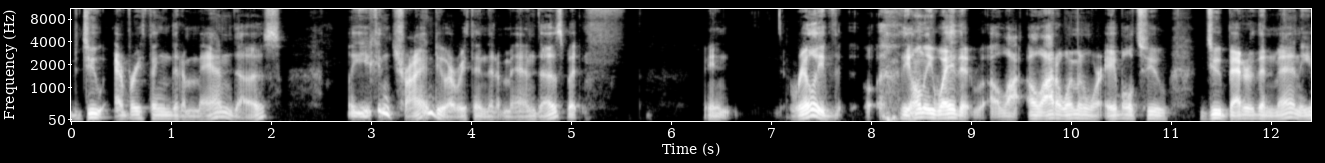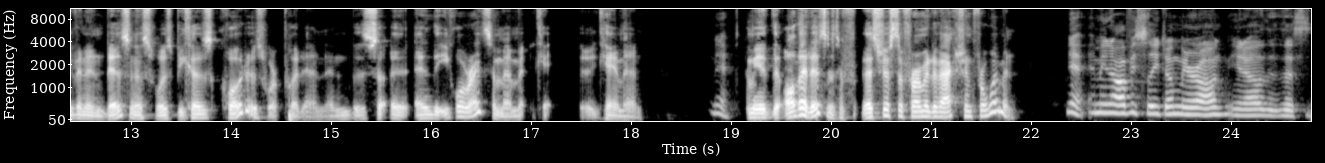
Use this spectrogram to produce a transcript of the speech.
do everything that a man does. Well, you can try and do everything that a man does, but I mean, really, the, only way that a lot a lot of women were able to do better than men, even in business, was because quotas were put in and uh, and the Equal Rights Amendment uh, came in. Yeah. I mean, all that is is a, that's just affirmative action for women. Yeah, I mean, obviously, don't be wrong. You know, this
